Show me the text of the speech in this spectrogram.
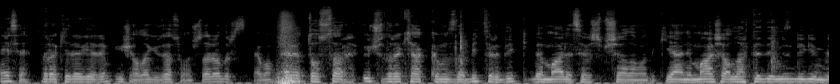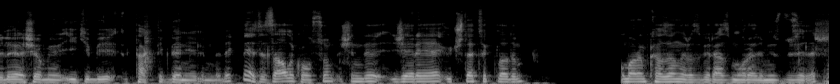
Neyse Draki'lere gelelim. İnşallah güzel sonuçlar alırız. Devam. Evet dostlar 3 Draki hakkımızda bitirdik ve maalesef hiçbir şey alamadık. Yani maşallah dediğimiz bir gün bile yaşamıyor. İyi ki bir taktik deneyelim dedik. Neyse sağlık olsun. Şimdi JR'ye 3'te tıkladım. Umarım kazanırız biraz moralimiz düzelir.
